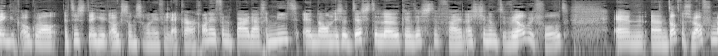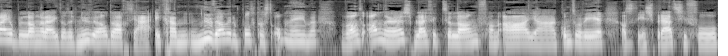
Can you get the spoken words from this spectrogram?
denk ik ook wel, het is denk ik ook soms gewoon even lekker. Gewoon even een paar dagen niet. En dan is het des te leuk en des te fijn als je hem wel weer voelt. En, en dat was wel voor mij heel belangrijk. Dat ik nu wel dacht, ja, ik ga nu wel weer een podcast opnemen. Want anders blijf ik te lang van, ah ja, komt er weer als ik inspiratie voel.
